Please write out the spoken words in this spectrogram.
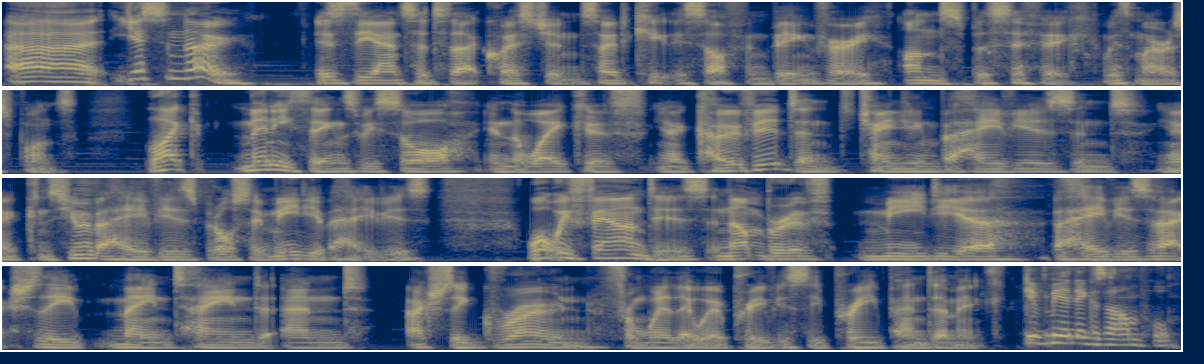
Uh, yes and no is the answer to that question. So to kick this off and being very unspecific with my response. Like many things we saw in the wake of you know COVID and changing behaviors and you know consumer behaviors, but also media behaviors, what we found is a number of media behaviors have actually maintained and actually grown from where they were previously pre-pandemic. Give me an example.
